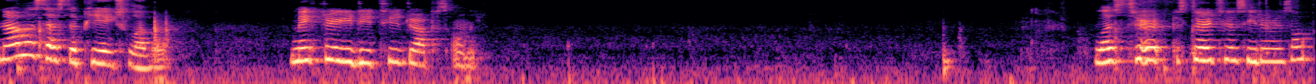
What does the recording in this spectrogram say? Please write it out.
Now let's test the pH level. Make sure you do two drops only. Let's stir to see the result.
